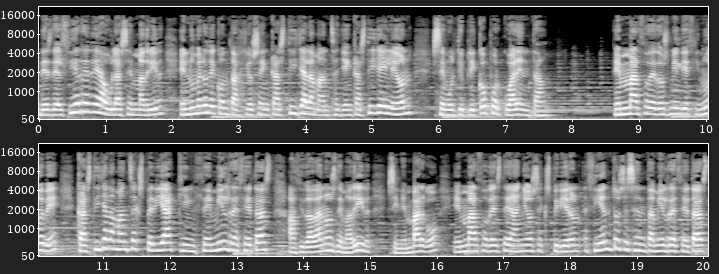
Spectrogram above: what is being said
desde el cierre de aulas en Madrid, el número de contagios en Castilla-La Mancha y en Castilla y León se multiplicó por 40. En marzo de 2019, Castilla-La Mancha expedía 15.000 recetas a ciudadanos de Madrid. Sin embargo, en marzo de este año se expidieron 160.000 recetas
